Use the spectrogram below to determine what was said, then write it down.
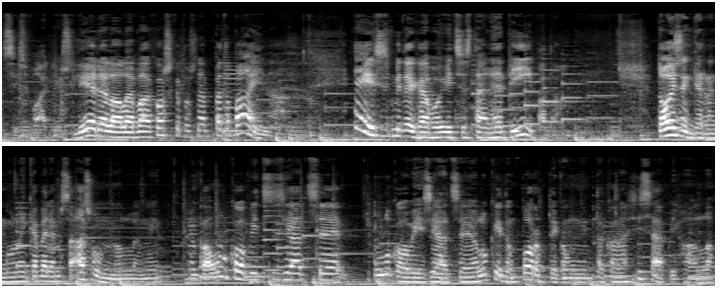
siis vain jos liedellä olevaa kosketusnäppäitä painaa. Ei siis mitenkään voi itsestään edes piipata. Toisen kerran kun olin kävelemässä asunnolle, niin jonka ulkovitsi sijaitsee, ulkovi sijaitsee jo lukiton porttikongin takana sisäpihalla,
